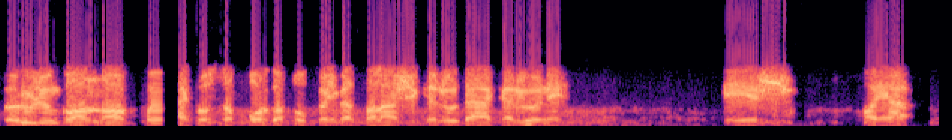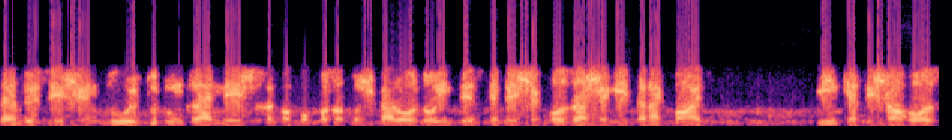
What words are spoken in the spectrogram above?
örülünk annak, hogy megrosszabb forgatókönyvet talán sikerült elkerülni, és a jártetőzésén túl tudunk lenni, és ezek a fokozatos feloldó intézkedések hozzásegítenek majd minket is ahhoz,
